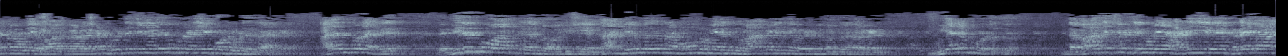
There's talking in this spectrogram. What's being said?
எங்களுடைய வாக்காளர்கள் வீட்டு சின்னத்துக்கு முன்னாடியே போட்டு விடுகிறார்கள். அதன் பிறகு இந்த விருப்பு வாக்கு என்ற ஒரு விஷயம் தான் விரும்புகின்ற மூன்று பேருக்கு வாக்களிக்க வேண்டும் என்றவர்கள் முயலும் பொழுது இந்த வாக்குச்சீட்டினுடைய அடியிலே கிடையாக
